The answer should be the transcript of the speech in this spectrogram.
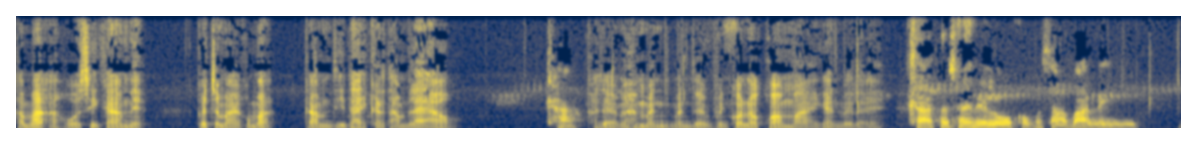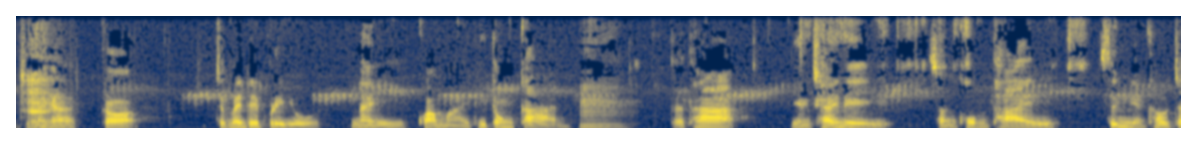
คำว่าอโหสิกรรมเนี่ย ก็จะหมายความว่ากรรมที่ได้กระทำแล้ว ค่ะเข้าใจไหมมันมันจะเป็นคนละความหมายกันไปเลย ค่ะ ถ้าใช้ในโลกของภาษาบาลีใช่นะคะก็จะไม่ได้ประโยชน์ในความหมายที่ต้องการ อืมแต่ถ้ายังใช้ในสังคมไทย ซึ่งยังเข้าใจ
